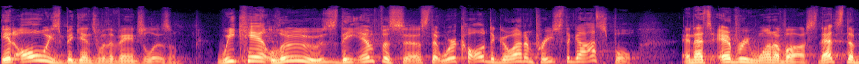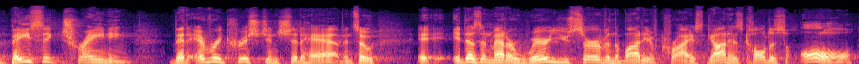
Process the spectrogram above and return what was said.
It always begins with evangelism. We can't lose the emphasis that we're called to go out and preach the gospel. And that's every one of us. That's the basic training that every Christian should have. And so it, it doesn't matter where you serve in the body of Christ, God has called us all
